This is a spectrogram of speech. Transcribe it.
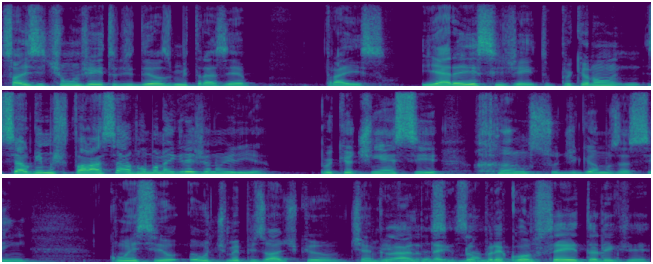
só existia um jeito de Deus me trazer para isso. E era esse jeito. Porque eu não. Se alguém me falasse, ah, vamos na igreja, eu não iria. Porque eu tinha esse ranço, digamos assim, com esse último episódio que eu tinha vivido. Claro, assim, do sabe? preconceito ali. Que...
